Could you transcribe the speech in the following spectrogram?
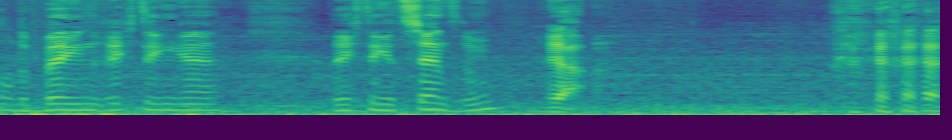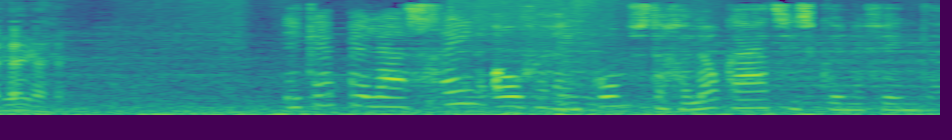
op de been richting, richting het centrum. Ja. Kijk. Ik heb helaas geen overeenkomstige locaties kunnen vinden.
